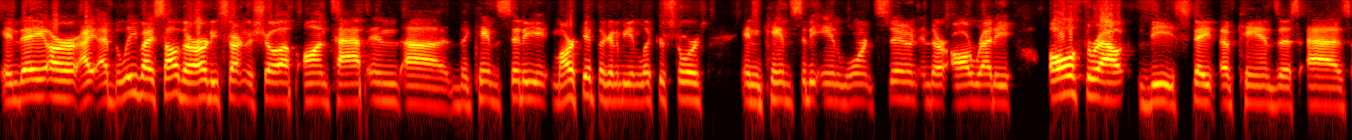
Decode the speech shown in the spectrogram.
and they are. I, I believe I saw they're already starting to show up on tap in uh, the Kansas City market. They're going to be in liquor stores in Kansas City and Lawrence soon, and they're already all throughout the state of Kansas as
